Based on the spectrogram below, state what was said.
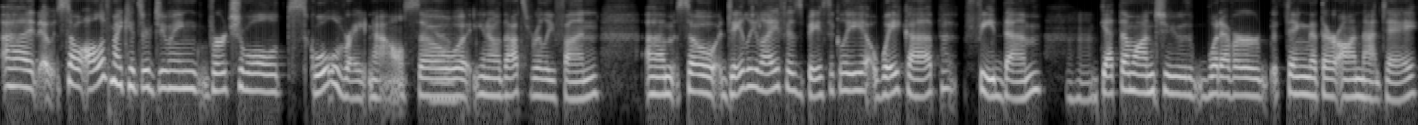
uh, so all of my kids are doing virtual school right now. So, you know, that's really fun. Um, so, daily life is basically wake up, feed them, Mhm. get them onto whatever thing that they're on that day.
